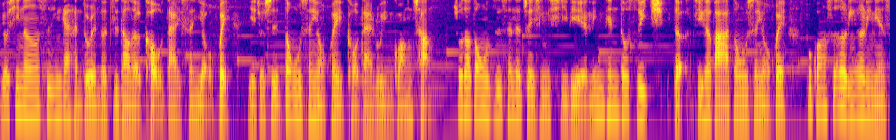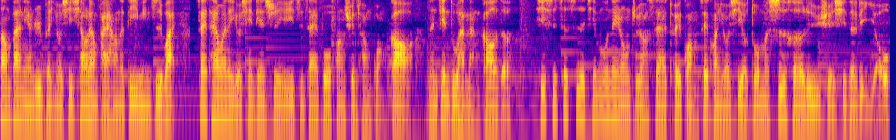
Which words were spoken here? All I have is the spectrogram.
游戏呢是应该很多人都知道的口袋森友会，也就是动物森友会口袋露营广场。说到动物之声的最新系列 Nintendo Switch 的集合吧动物森友会，不光是二零二零年上半年日本游戏销量排行的第一名之外，在台湾的有线电视也一直在播放宣传广告，能见度还蛮高的。其实这次的节目内容主要是来推广这款游戏有多么适合日语学习的理由。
